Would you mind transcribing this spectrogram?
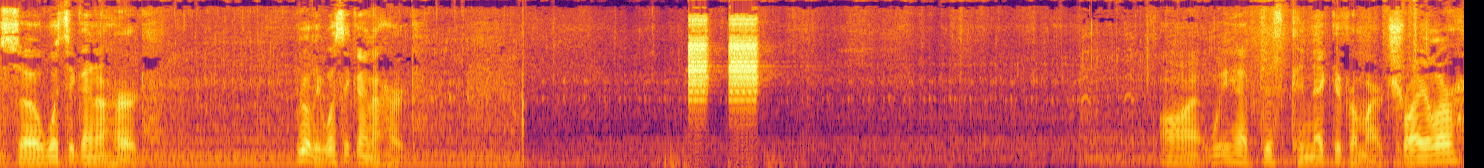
So what's it going to hurt? Really, what's it going to hurt? All right, we have disconnected from our trailer.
